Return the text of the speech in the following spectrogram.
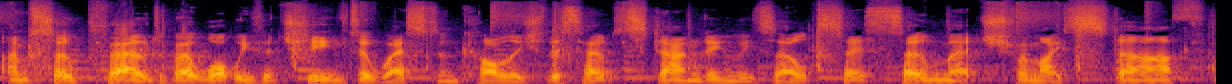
I'm so proud about what we've achieved at Weston College. This outstanding result says so much for my staff,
